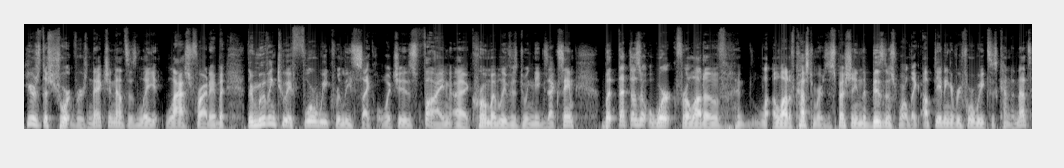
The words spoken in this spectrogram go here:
here's the short version. They actually announced this late last Friday, but they're moving to a four week release cycle, which is fine. Uh, Chrome, I believe, is doing the exact same, but that doesn't work for a lot of a lot of customers, especially in the business world. Like updating every four weeks is kind of nuts.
